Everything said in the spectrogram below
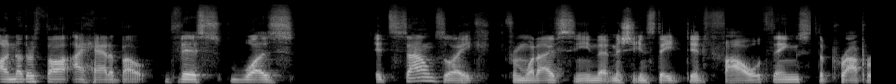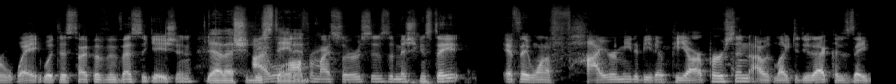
Another thought I had about this was it sounds like from what I've seen that Michigan State did follow things the proper way with this type of investigation. Yeah, that should be I stated. will offer my services to Michigan State if they want to hire me to be their PR person. I would like to do that because they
